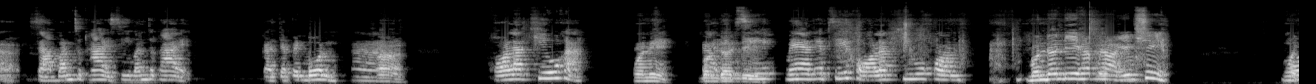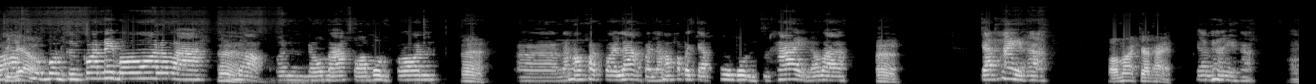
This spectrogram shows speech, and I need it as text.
อ่าสามวันสุดท้ายสี่วันสุดท้ายก็จะเป็นบนอ่าอ่าขอรัดคิวค่ะวันนี้บนเดินดี แมนเอฟซีขอรัดคิวก่อน บนเดินดีครับพี่น้องเอฟซี งวดที่แล้ว ขอสูตรบนขึ้นก่อนได้บ่แล้วว่าเออเพิ่นบอกเพิ่นเอามาขอบนก่อน อ่าอ่า แล้วเขาค่อยปล่อยล่างไปแล้วเขาก็ไปจับคู่บนสุดท้ายแล้วว่าเออจัดให้ค่ะพอมากจะถ่ายจัดให้ค่ะอ๋อ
